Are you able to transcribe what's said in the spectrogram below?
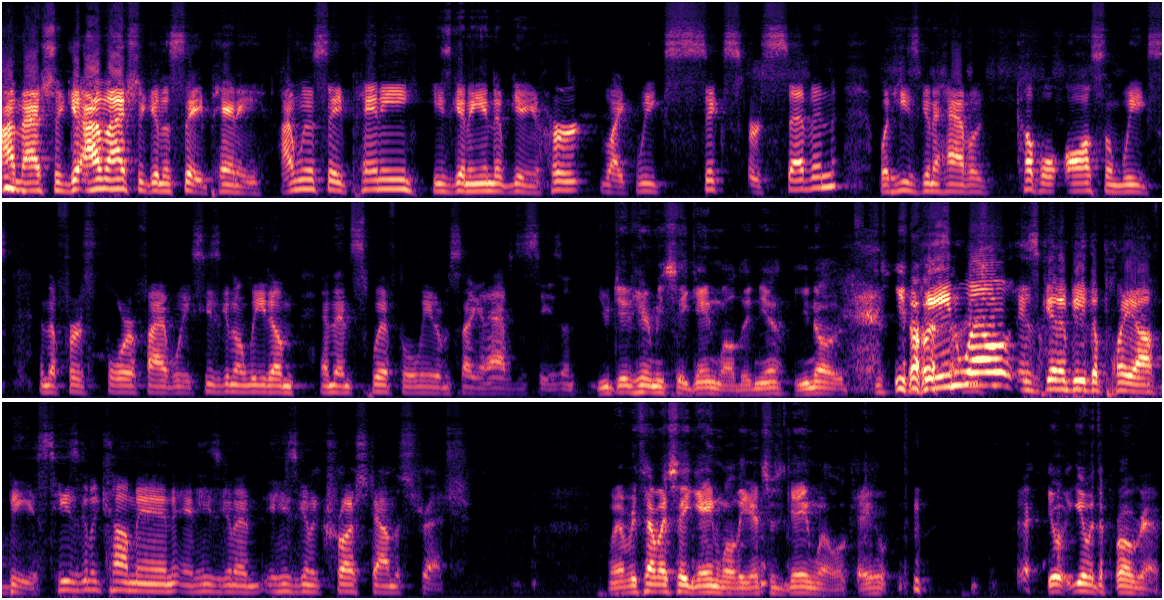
I'm actually. I'm actually going to say Penny. I'm going to say Penny. He's going to end up getting hurt like week six or seven, but he's going to have a couple awesome weeks in the first four or five weeks. He's going to lead them, and then Swift will lead them second half of the season. You did hear me say Gainwell, didn't you? You know, you know Gainwell is going to be the playoff beast. He's going to come in and he's going to he's going to crush down the stretch. Well, every time I say Gainwell, the answer is Gainwell. Okay, give it the program.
